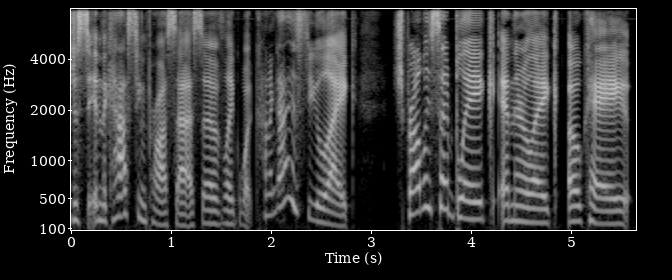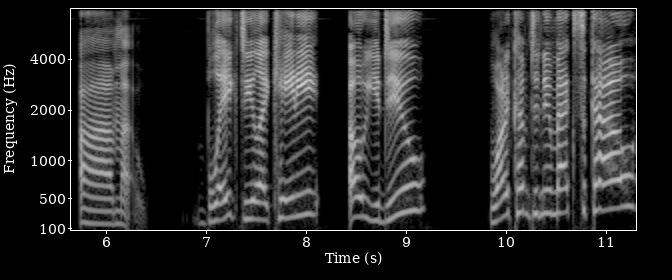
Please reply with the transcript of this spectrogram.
Just in the casting process of like, what kind of guys do you like? She probably said Blake, and they're like, okay, um, Blake, do you like Katie? Oh, you do? Want to come to New Mexico?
